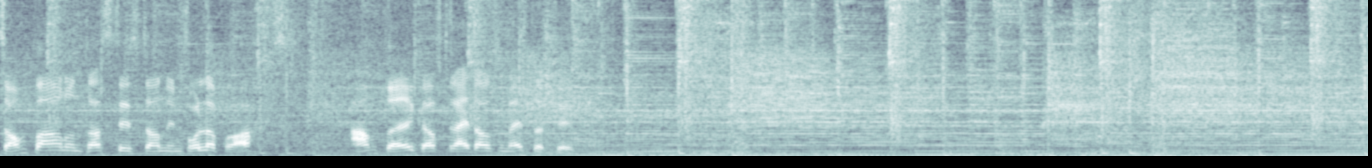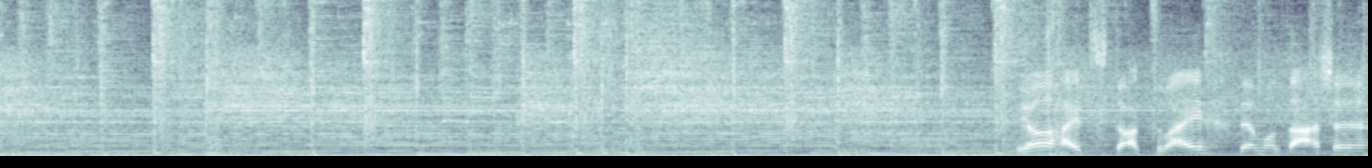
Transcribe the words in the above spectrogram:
zusammenbauen und dass das dann in voller Pracht am Berg auf 3000 Meter steht. Ja, heute Tag 2 der Montage.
